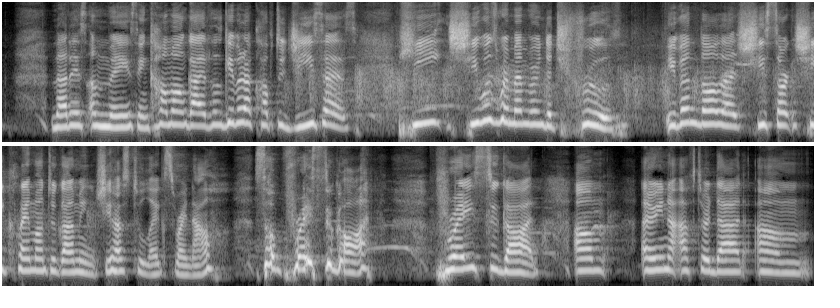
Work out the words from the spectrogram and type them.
That is amazing. Come on, guys, let's give it a clap to Jesus. He, she was remembering the truth, even though that she start, she claimed unto God. I mean, she has two legs right now, so praise to God. Praise to God. Um, Irina, after that, um,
